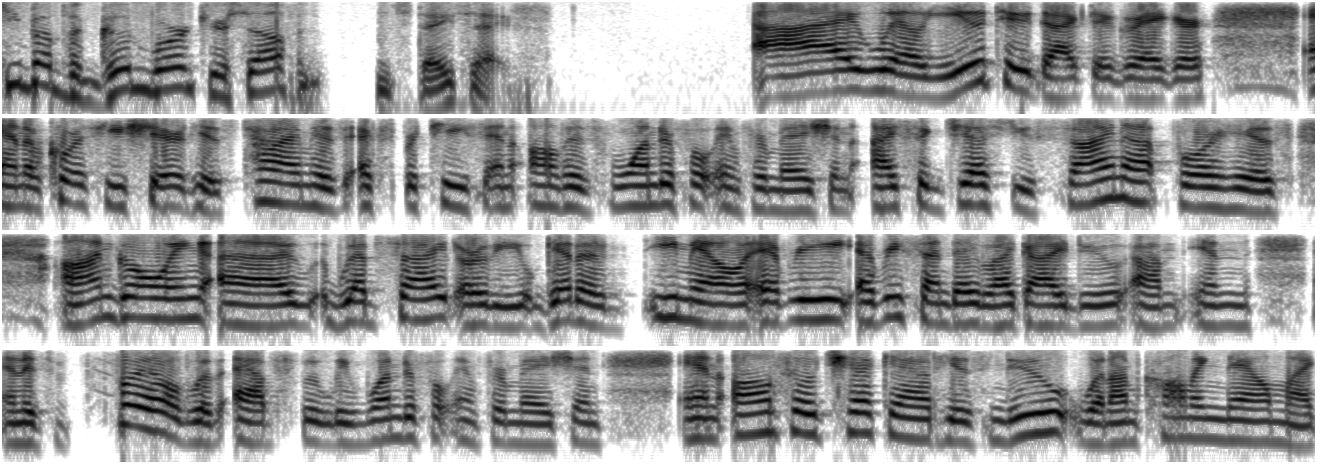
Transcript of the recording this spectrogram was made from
Keep up the good work yourself and stay safe. I will. You too, Dr. Greger. And of course, he shared his time, his expertise, and all his wonderful information. I suggest you sign up for his ongoing uh, website, or you'll get an email every every Sunday, like I do. Um, in and it's filled with absolutely wonderful information. And also check out his new, what I'm calling now my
